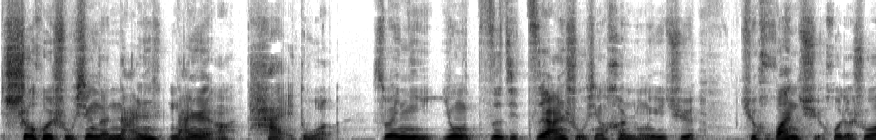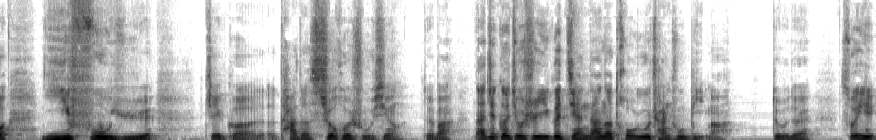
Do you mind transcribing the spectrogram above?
社会属性的男男人啊太多了，所以你用自己自然属性很容易去去换取或者说依附于这个它的社会属性，对吧？那这个就是一个简单的投入产出比嘛，对不对？所以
